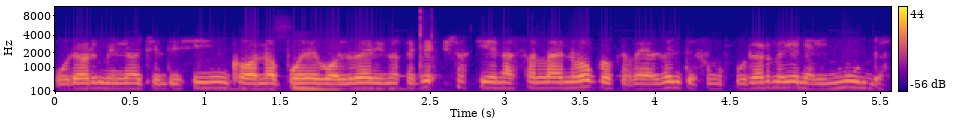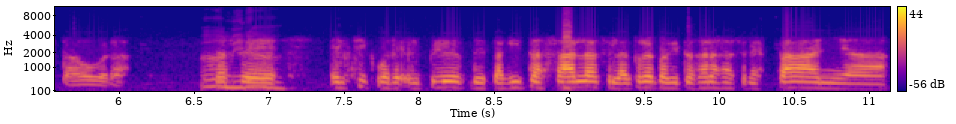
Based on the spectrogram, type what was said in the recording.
Furor 1985 no puede volver y no sé qué, ellos quieren hacerla de nuevo porque realmente es un furor medio en el mundo esta obra. Ah, mirá. hace el chico, el pibe de Paquita Salas, el actor de Paquita Salas hace en España,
